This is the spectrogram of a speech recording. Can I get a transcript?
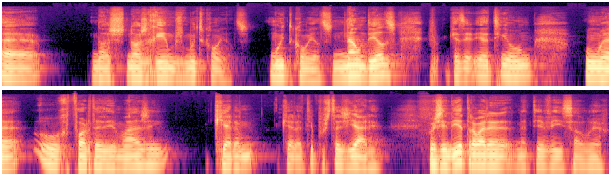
ah, nós, nós rimos muito com eles. Muito com eles. Não deles. Quer dizer, eu tinha um, um, ah, um repórter de imagem que era, que era tipo estagiário. Hoje em dia trabalha na TVI, salvo erro.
